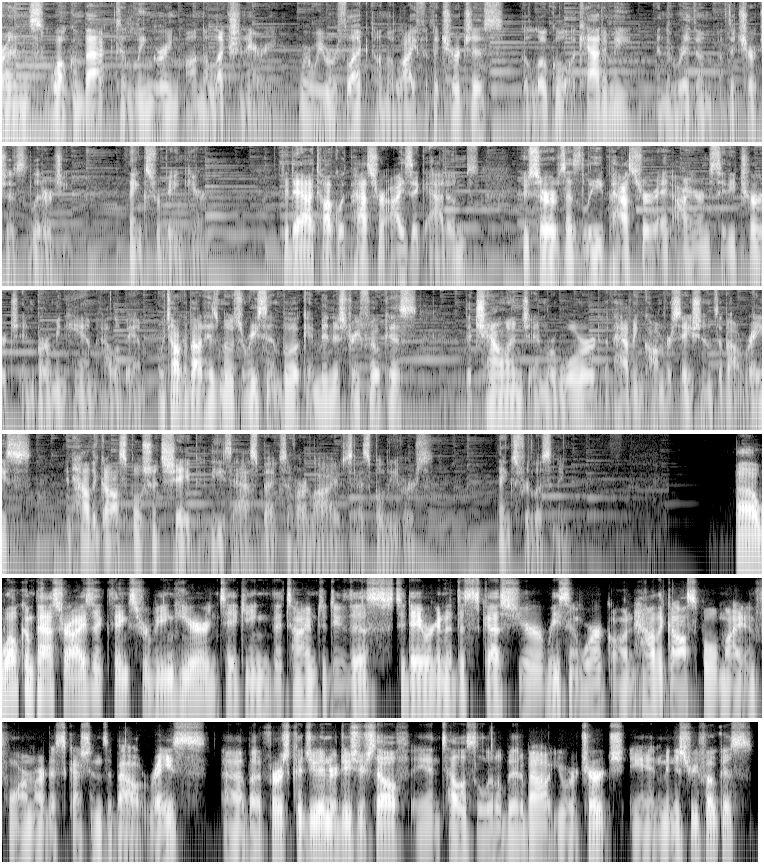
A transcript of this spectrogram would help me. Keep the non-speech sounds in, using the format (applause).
friends. Welcome back to Lingering on the Lectionary, where we reflect on the life of the churches, the local academy, and the rhythm of the church's liturgy. Thanks for being here. Today I talk with Pastor Isaac Adams, who serves as lead pastor at Iron City Church in Birmingham, Alabama. We talk about his most recent book and ministry focus, the challenge and reward of having conversations about race, and how the gospel should shape these aspects of our lives as believers. Thanks for listening. Uh, welcome, Pastor Isaac. Thanks for being here and taking the time to do this. Today, we're going to discuss your recent work on how the gospel might inform our discussions about race. Uh, but first, could you introduce yourself and tell us a little bit about your church and ministry focus?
